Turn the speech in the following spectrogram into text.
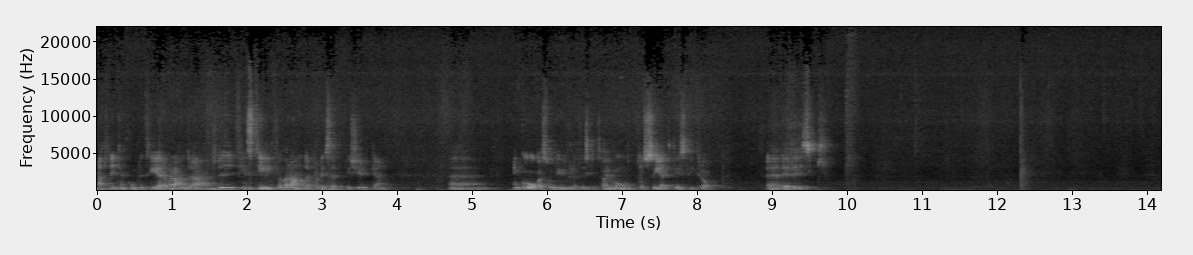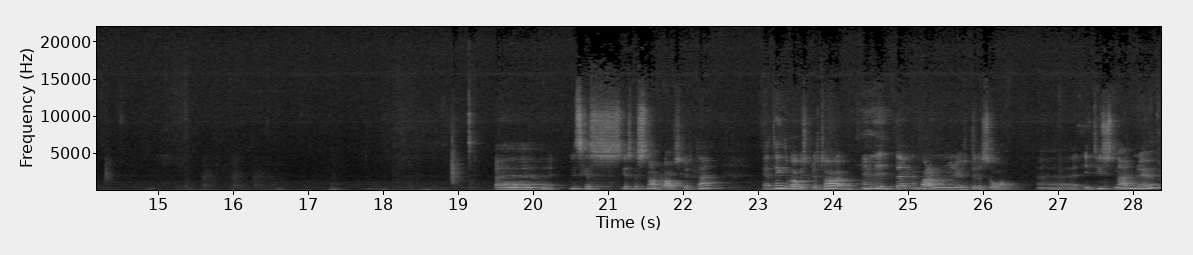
att vi kan komplettera varandra, att vi finns till för varandra på det sättet i kyrkan. Eh, en gåva som Gud vill att vi ska ta emot och se att Kristi kropp eh, är risk. Eh, vi ska, jag ska snart avsluta. Jag tänkte bara vi skulle ta en liten, bara någon minut eller så, eh, i tystnad nu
